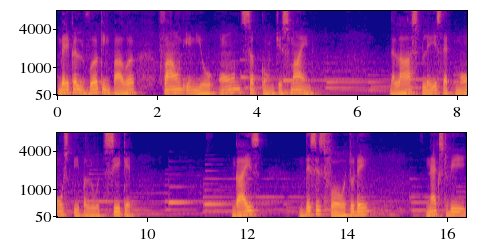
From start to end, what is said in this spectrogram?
Miracle working power found in your own subconscious mind the last place that most people would seek it. Guys, this is for today. Next, we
